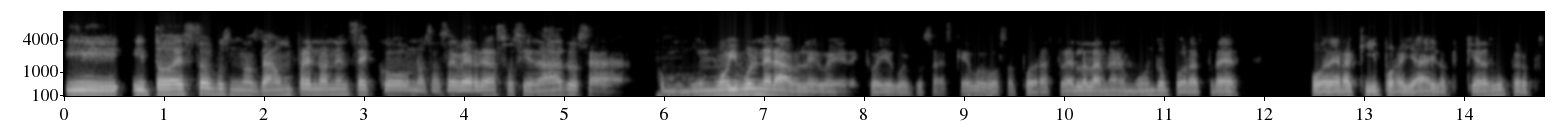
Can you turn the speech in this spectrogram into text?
Y, y todo esto, pues nos da un frenón en seco, nos hace ver la sociedad, o sea, como muy, vulnerable, güey, de que, oye, güey, pues, ¿sabes qué, güey? O sea, podrás traer la lana en el mundo, podrás traer poder aquí por allá y lo que quieras, güey, pero pues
